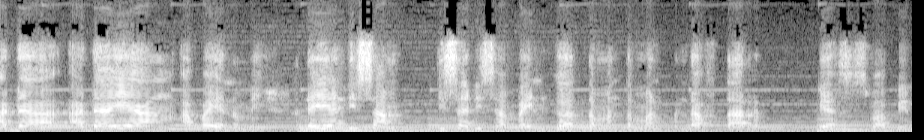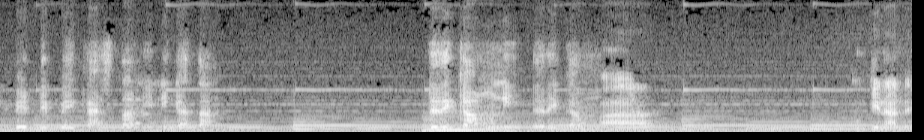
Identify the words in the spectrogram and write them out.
ada ada yang apa ya namanya? Ada yang disam, bisa disampaikan ke teman-teman pendaftar beasiswa BPDPKS tahun ini nggak Tan? Dari kamu nih, dari kamu. Ah, mungkin ada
